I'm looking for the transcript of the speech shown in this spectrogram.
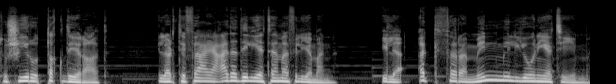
تشير التقديرات إلى ارتفاع عدد اليتامى في اليمن إلى أكثر من مليون يتيم.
